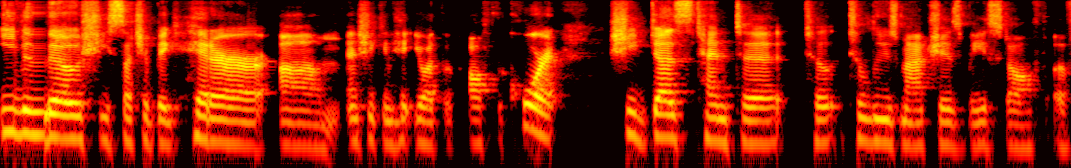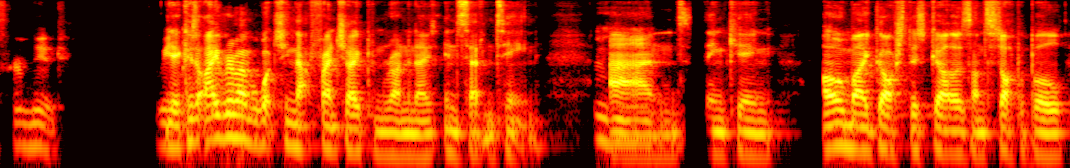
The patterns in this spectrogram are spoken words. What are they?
even though she's such a big hitter um, and she can hit you the, off the court, she does tend to, to to lose matches based off of her mood. Really. Yeah, because I remember watching that French Open run in, in 17 mm-hmm. and thinking, oh my gosh, this girl is unstoppable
